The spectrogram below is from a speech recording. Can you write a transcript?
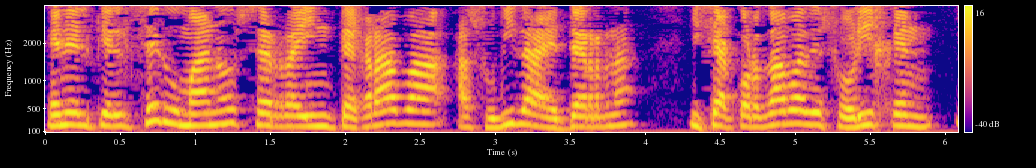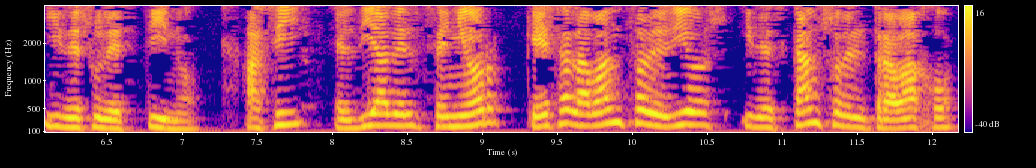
en el que el ser humano se reintegraba a su vida eterna y se acordaba de su origen y de su destino. Así, el día del Señor, que es alabanza de Dios y descanso del trabajo,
